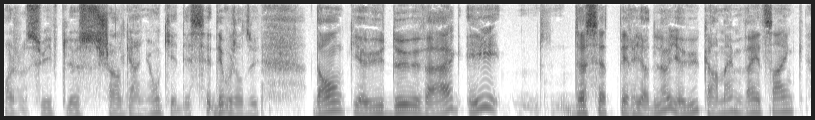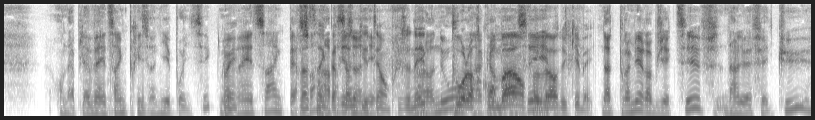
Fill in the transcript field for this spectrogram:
Moi, je suis plus Charles Gagnon qui est décédé aujourd'hui. Donc, il y a eu deux vagues et de cette période-là, il y a eu quand même 25 on appelait 25 prisonniers politiques, mais 25 personnes 25 personnes qui étaient emprisonnées pour leur combat en faveur du Québec. Notre premier objectif dans le FLQ,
